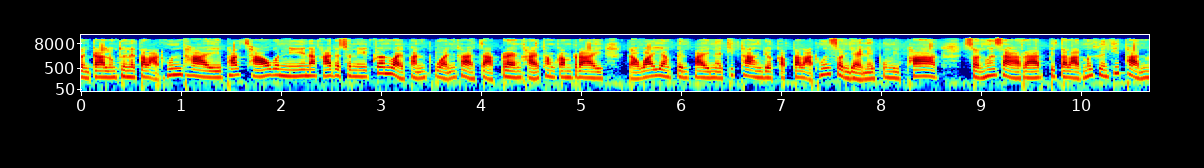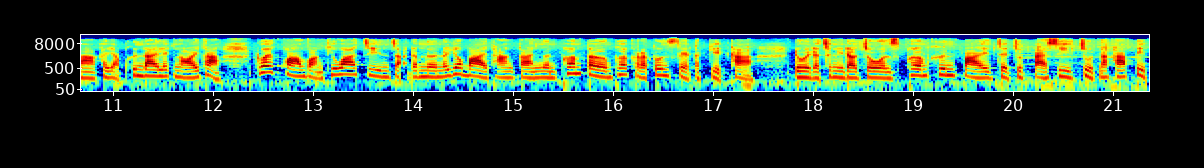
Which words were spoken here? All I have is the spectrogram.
ส่วนการลงทุนในตลาดหุ้นไทยภาคเช้าวันนี้นะคะดัชนีเคลื่อนไหวผันผวนค่ะ จากแรงขายทำกำไร แต่ว่ายังเป็นไปในทิศทางเดียวกับตลาดหุ้นส่วนใหญ่ในภูมิภาค ส่วนหุ้นสหรัฐปิดตลาดเมื่อคืนที่ผ่านมาขยับขึ้นได้เล็กน้อยค่ะ ด้วยความหวังที่ว่าจีนจะดำเนินนโยบายทางการเงินเพิ่มเติมเพื่อกระตุ้นเศรษฐกิจค่ะ โดยดัชนีดาวโจนส์เพิ่มขึ้นไป 7.84 จุดนะคะ ปิด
